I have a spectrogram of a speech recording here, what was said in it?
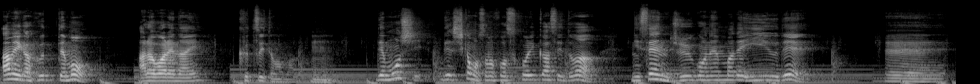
雨が降っても現れないくっついたまま。うん。でもしでしかもそのフォスフォリックアシドは2015年まで EU で、えー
